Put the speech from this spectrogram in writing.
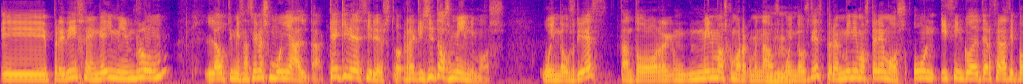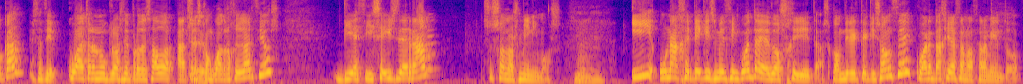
eh, predije en Gaming Room, la optimización es muy alta. ¿Qué quiere decir esto? Requisitos mínimos. Windows 10, tanto mínimos como recomendados. Windows 10, pero en mínimos tenemos un i5 de tercera tipo K, es decir, 4 núcleos de procesador a 3,4 GHz, 16 de RAM, esos son los mínimos. Y una GTX 1050 de 2 GB, con DirectX 11, 40 GB de almacenamiento.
